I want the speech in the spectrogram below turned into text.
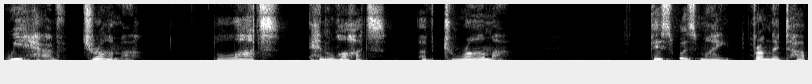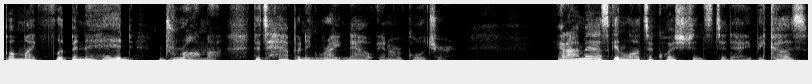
We have drama. Lots and lots of drama. This was my, from the top of my flipping head, drama that's happening right now in our culture. And I'm asking lots of questions today because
